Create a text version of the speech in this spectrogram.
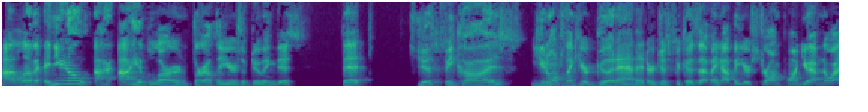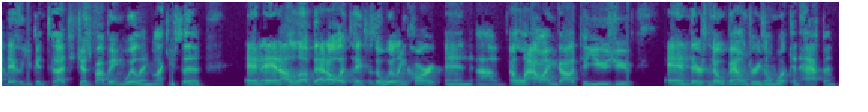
I love it. And you know, I, I have learned throughout the years of doing this that just because you don't think you're good at it or just because that may not be your strong point, you have no idea who you can touch just by being willing, like you said. And, and I love that. All it takes is a willing heart and um, allowing God to use you. And there's no boundaries on what can happen.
